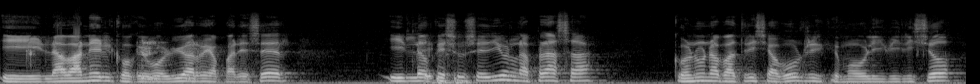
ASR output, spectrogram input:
y la Banelco que volvió a reaparecer y lo que sucedió en la plaza con una Patricia Bullrich que movilizó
